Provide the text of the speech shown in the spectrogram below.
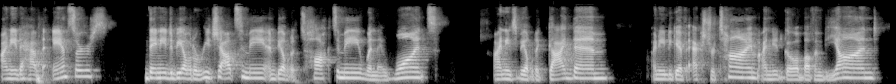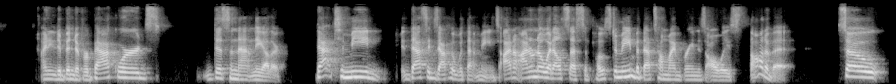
I need to have the answers. They need to be able to reach out to me and be able to talk to me when they want. I need to be able to guide them. I need to give extra time. I need to go above and beyond. I need to bend over backwards, this and that and the other. That to me, that's exactly what that means. I don't I don't know what else that's supposed to mean, but that's how my brain has always thought of it. So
